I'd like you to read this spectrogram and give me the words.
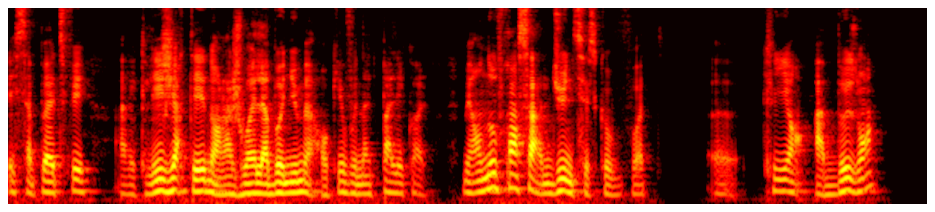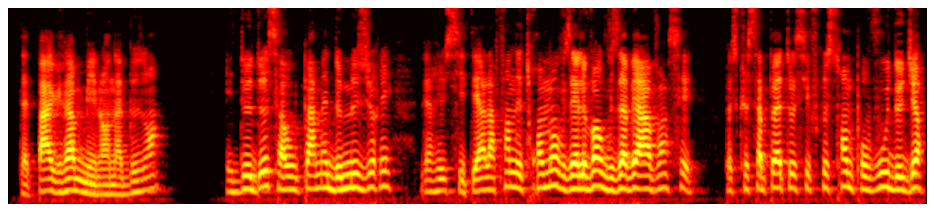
Et ça peut être fait avec légèreté, dans la joie et la bonne humeur. Ok, vous n'êtes pas à l'école. Mais en offrant ça, d'une, c'est ce que votre euh, client a besoin. Peut-être pas agréable, mais il en a besoin. Et de deux, ça va vous permettre de mesurer les réussites. Et à la fin des trois mois, vous allez voir que vous avez avancé. Parce que ça peut être aussi frustrant pour vous de dire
